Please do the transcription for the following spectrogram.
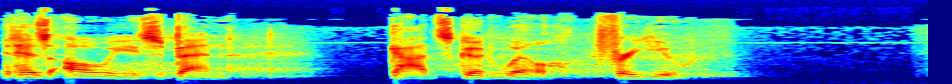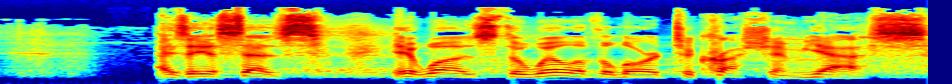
It has always been God's goodwill for you. Isaiah says it was the will of the Lord to crush him, yes.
